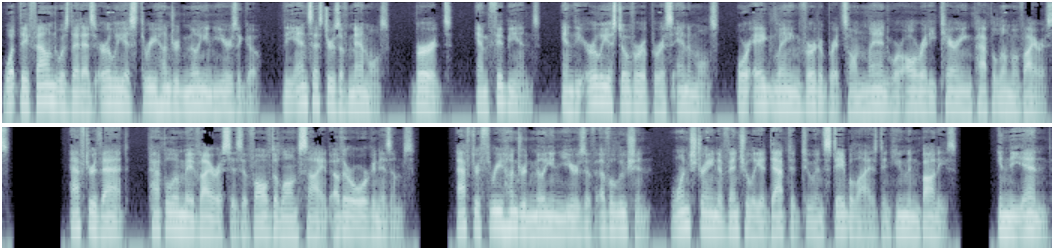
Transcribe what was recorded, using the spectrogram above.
What they found was that as early as 300 million years ago, the ancestors of mammals, birds, amphibians, and the earliest oviparous animals, or egg-laying vertebrates on land were already carrying papillomavirus. After that, papillomaviruses evolved alongside other organisms. After 300 million years of evolution, one strain eventually adapted to and stabilized in human bodies. In the end,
